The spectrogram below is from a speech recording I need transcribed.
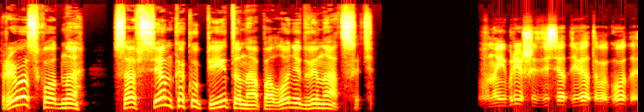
«Превосходно. Совсем как у Пита на Аполлоне-12». В ноябре 69 -го года,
